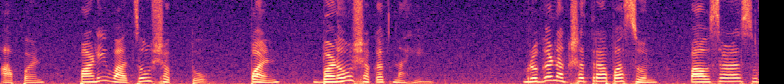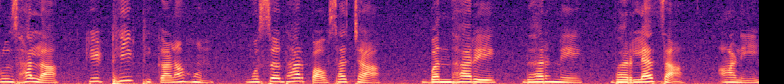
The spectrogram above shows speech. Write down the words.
आपण पाणी वाचवू शकतो पण बनवू शकत नाही. मृग नक्षत्रापासून पावसाळा सुरू झाला की ठिकठिकाणाहून मुसळधार पावसाच्या बंधारे धरणे भरल्याचा आणि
